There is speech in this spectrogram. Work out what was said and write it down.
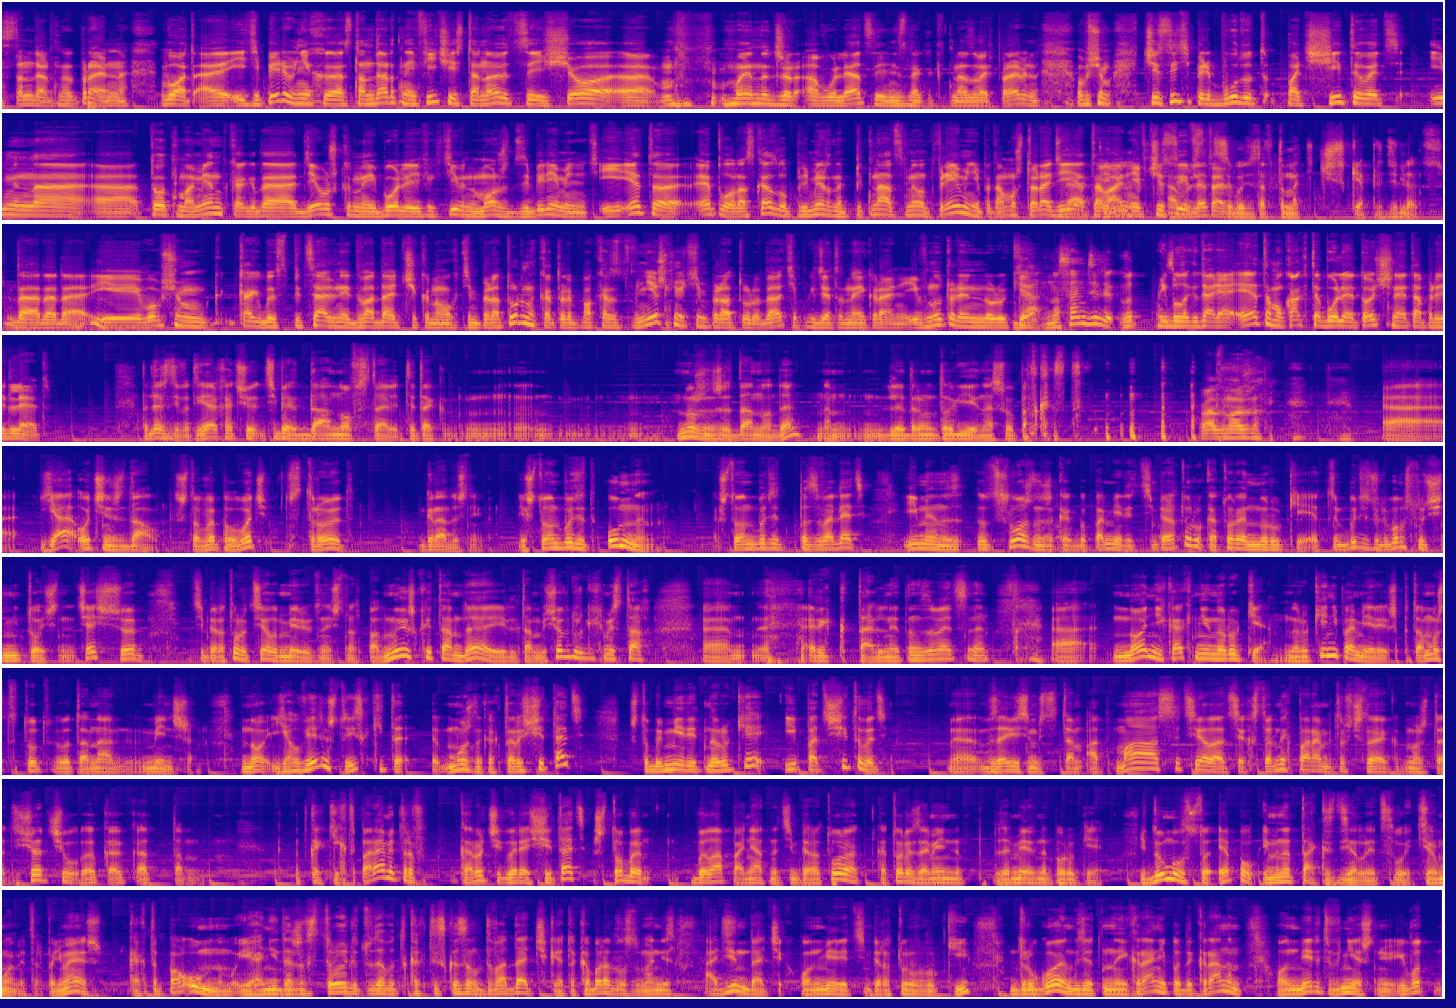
стандартно, вот правильно. Вот, а, и теперь у них э, стандартной фичей становится еще э, менеджер овуляции, я не знаю, как это назвать правильно. В общем, часы теперь будут подсчитывать именно э, тот момент, когда девушка наиболее эффективно может забеременеть. И это Apple рассказывал примерно 15 минут времени, потому что ради Да, этого они в часы вставили. будет автоматически определяться. Да, да, да. И, в общем, как бы специальные два датчика новых температурных, которые показывают внешнюю температуру, да, типа где-то на экране, и внутреннюю на руке. Да, на самом деле, вот И благодаря этому как-то более точно это определяет. Подожди, вот я хочу теперь дано вставить. Ты так... Нужен же дано, да? Нам для драматургии нашего подкаста. Возможно. А, Я очень ждал, что в Apple Watch встроят градусник. И что он будет умным, что он будет позволять именно... вот Сложно же как бы померить температуру, которая на руке. Это будет в любом случае не точно. Чаще всего температуру тела меряют, значит, у нас под мышкой там, да, или там еще в других местах. Эм, Ректально это называется, да. А, Но никак не на руке. На руке не померяешь, потому что тут вот она меньше. Но я уверен, что есть какие-то... Можно как-то рассчитать, чтобы мерить на руке и подсчитывать э, в зависимости там от массы тела, от всех остальных параметров человека, может от еще от чего, как от там от каких-то параметров, короче говоря, считать, чтобы была понятна температура, которая замерена, замерена по руке. И думал, что Apple именно так сделает свой термометр, понимаешь? Как-то по-умному. И они даже встроили туда, вот как ты сказал, два датчика. Я так обрадовался. думаю, Они... Один датчик, он меряет температуру руки, другой, он где-то на экране, под экраном, он мерит внешнюю. И вот,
